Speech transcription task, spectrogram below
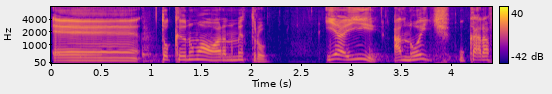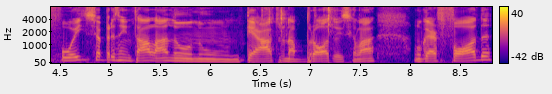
É, tocando uma hora no metrô. E aí, à noite, o cara foi se apresentar lá no, num teatro na Broadway, sei lá, um lugar foda.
